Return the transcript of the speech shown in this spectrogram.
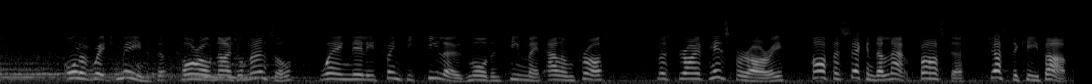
All of which means that poor old Nigel Mansell, weighing nearly 20 kilos more than teammate Alain Prost, must drive his Ferrari half a second a lap faster just to keep up.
